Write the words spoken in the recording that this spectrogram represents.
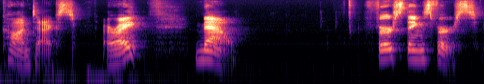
context. All right. Now, first things first.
